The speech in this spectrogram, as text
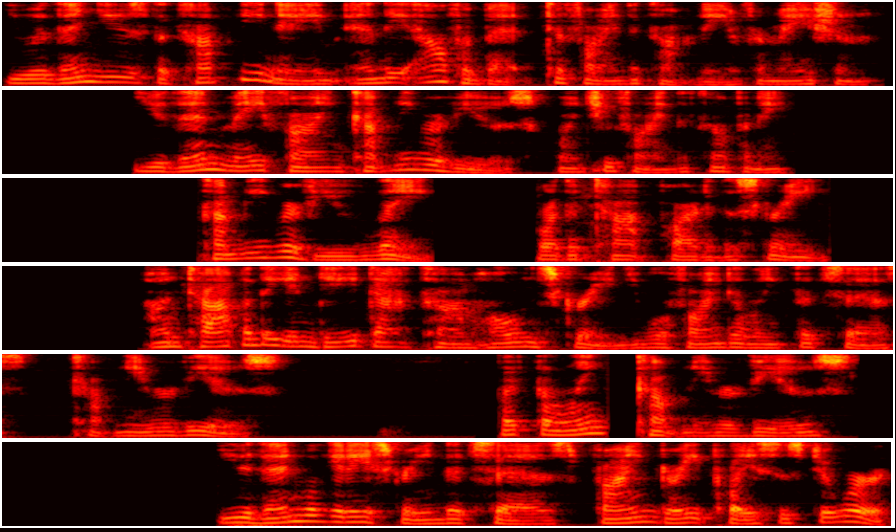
You will then use the company name and the alphabet to find the company information. You then may find company reviews once you find the company. Company review link for the top part of the screen. On top of the Indeed.com home screen, you will find a link that says Company Reviews. Click the link Company Reviews. You then will get a screen that says Find Great Places to Work.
